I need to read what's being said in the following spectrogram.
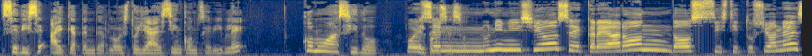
se dice hay que atenderlo esto ya es inconcebible cómo ha sido pues en un inicio se crearon dos instituciones,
